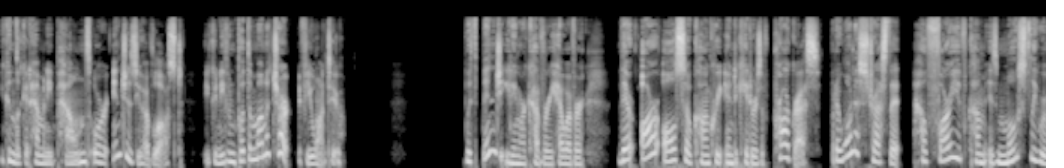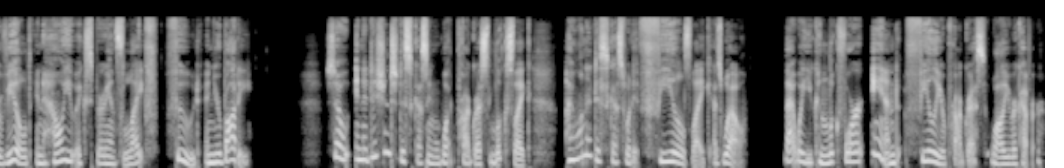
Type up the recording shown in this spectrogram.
You can look at how many pounds or inches you have lost. You can even put them on a chart if you want to. With binge eating recovery, however, there are also concrete indicators of progress, but I want to stress that how far you've come is mostly revealed in how you experience life, food, and your body. So, in addition to discussing what progress looks like, I want to discuss what it feels like as well. That way, you can look for and feel your progress while you recover.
